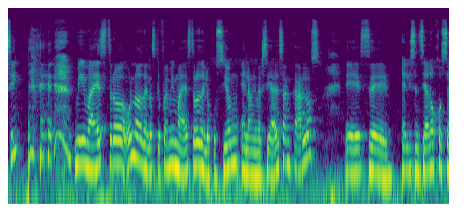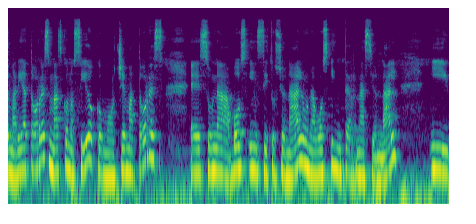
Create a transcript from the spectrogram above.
Sí, mi maestro, uno de los que fue mi maestro de locución en la Universidad de San Carlos, es eh, el licenciado José María Torres, más conocido como Chema Torres. Es una voz institucional, una voz internacional. Y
